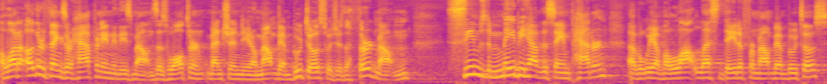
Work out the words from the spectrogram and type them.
A lot of other things are happening in these mountains. As Walter mentioned, you know, Mount Bambutos, which is a third mountain, seems to maybe have the same pattern, uh, but we have a lot less data for Mount Bambutos.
